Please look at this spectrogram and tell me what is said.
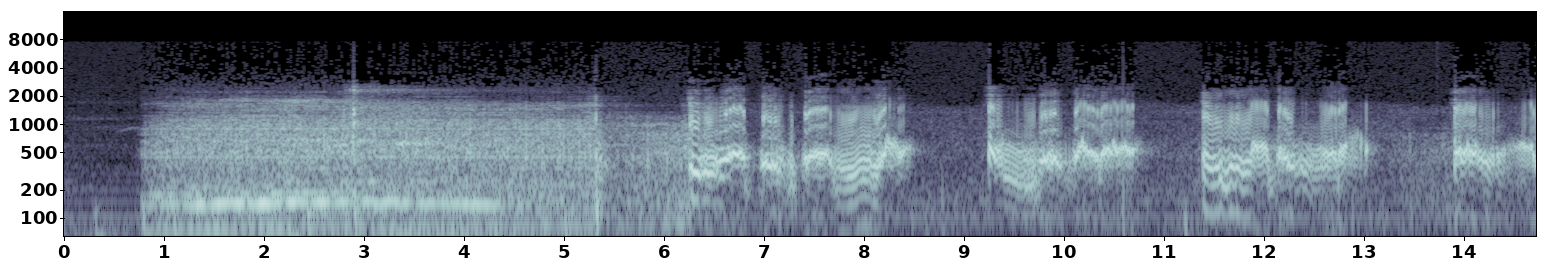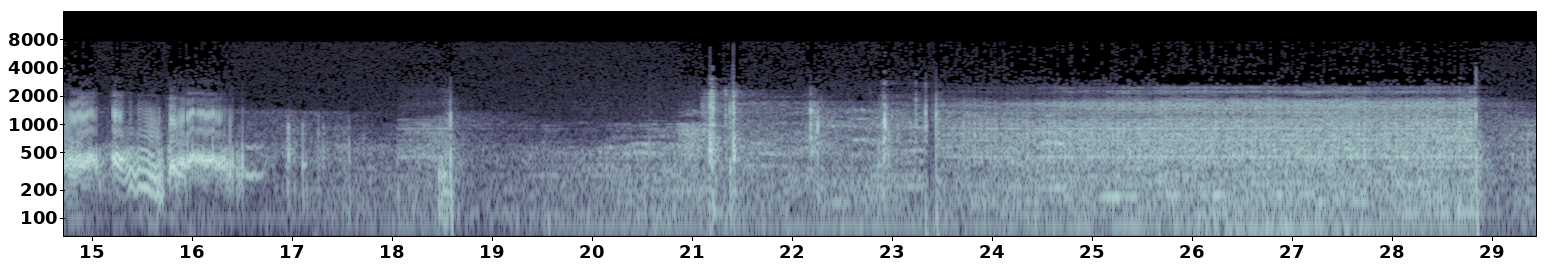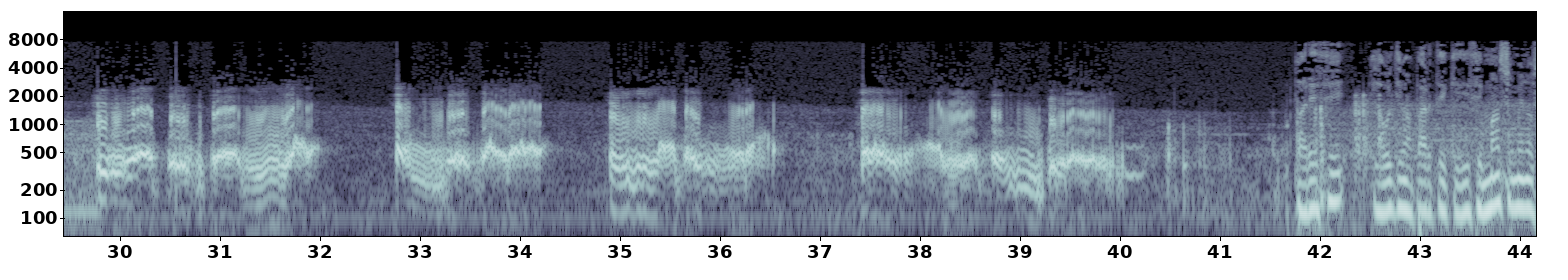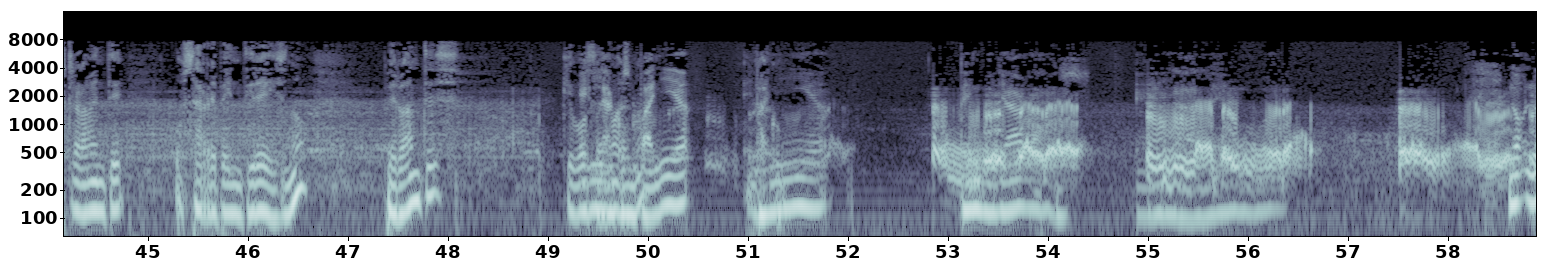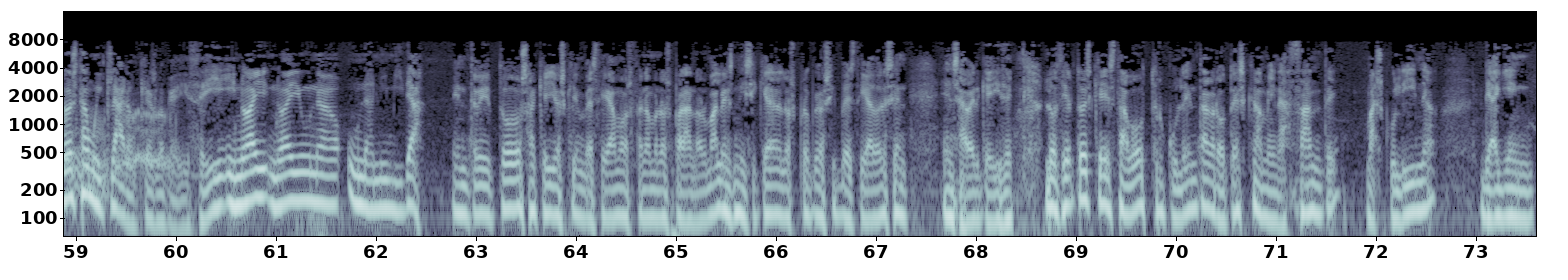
Parece la última parte que dice más o menos claramente os arrepentiréis, ¿no? Pero antes que vos en la compañía, en la compañía tengo no, no está muy claro qué es lo que dice y, y no hay no hay una unanimidad entre todos aquellos que investigamos fenómenos paranormales, ni siquiera de los propios investigadores en, en saber qué dice. Lo cierto es que esta voz truculenta, grotesca, amenazante, masculina, de alguien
